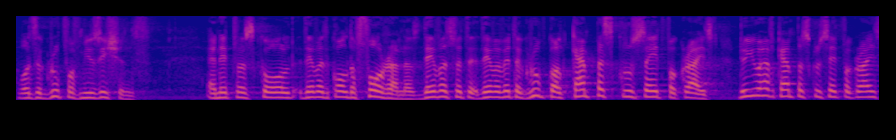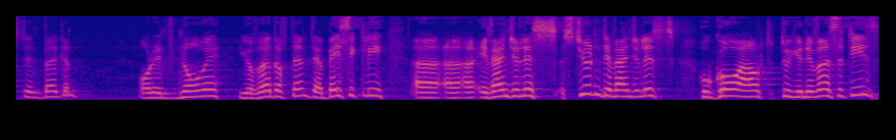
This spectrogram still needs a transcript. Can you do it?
was a group of musicians. And it was called, they were called the Forerunners. They, was with they were with a group called Campus Crusade for Christ. Do you have Campus Crusade for Christ in Bergen? Or in Norway? You've heard of them? They're basically uh, uh, uh evangelists, student evangelists who go out to universities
